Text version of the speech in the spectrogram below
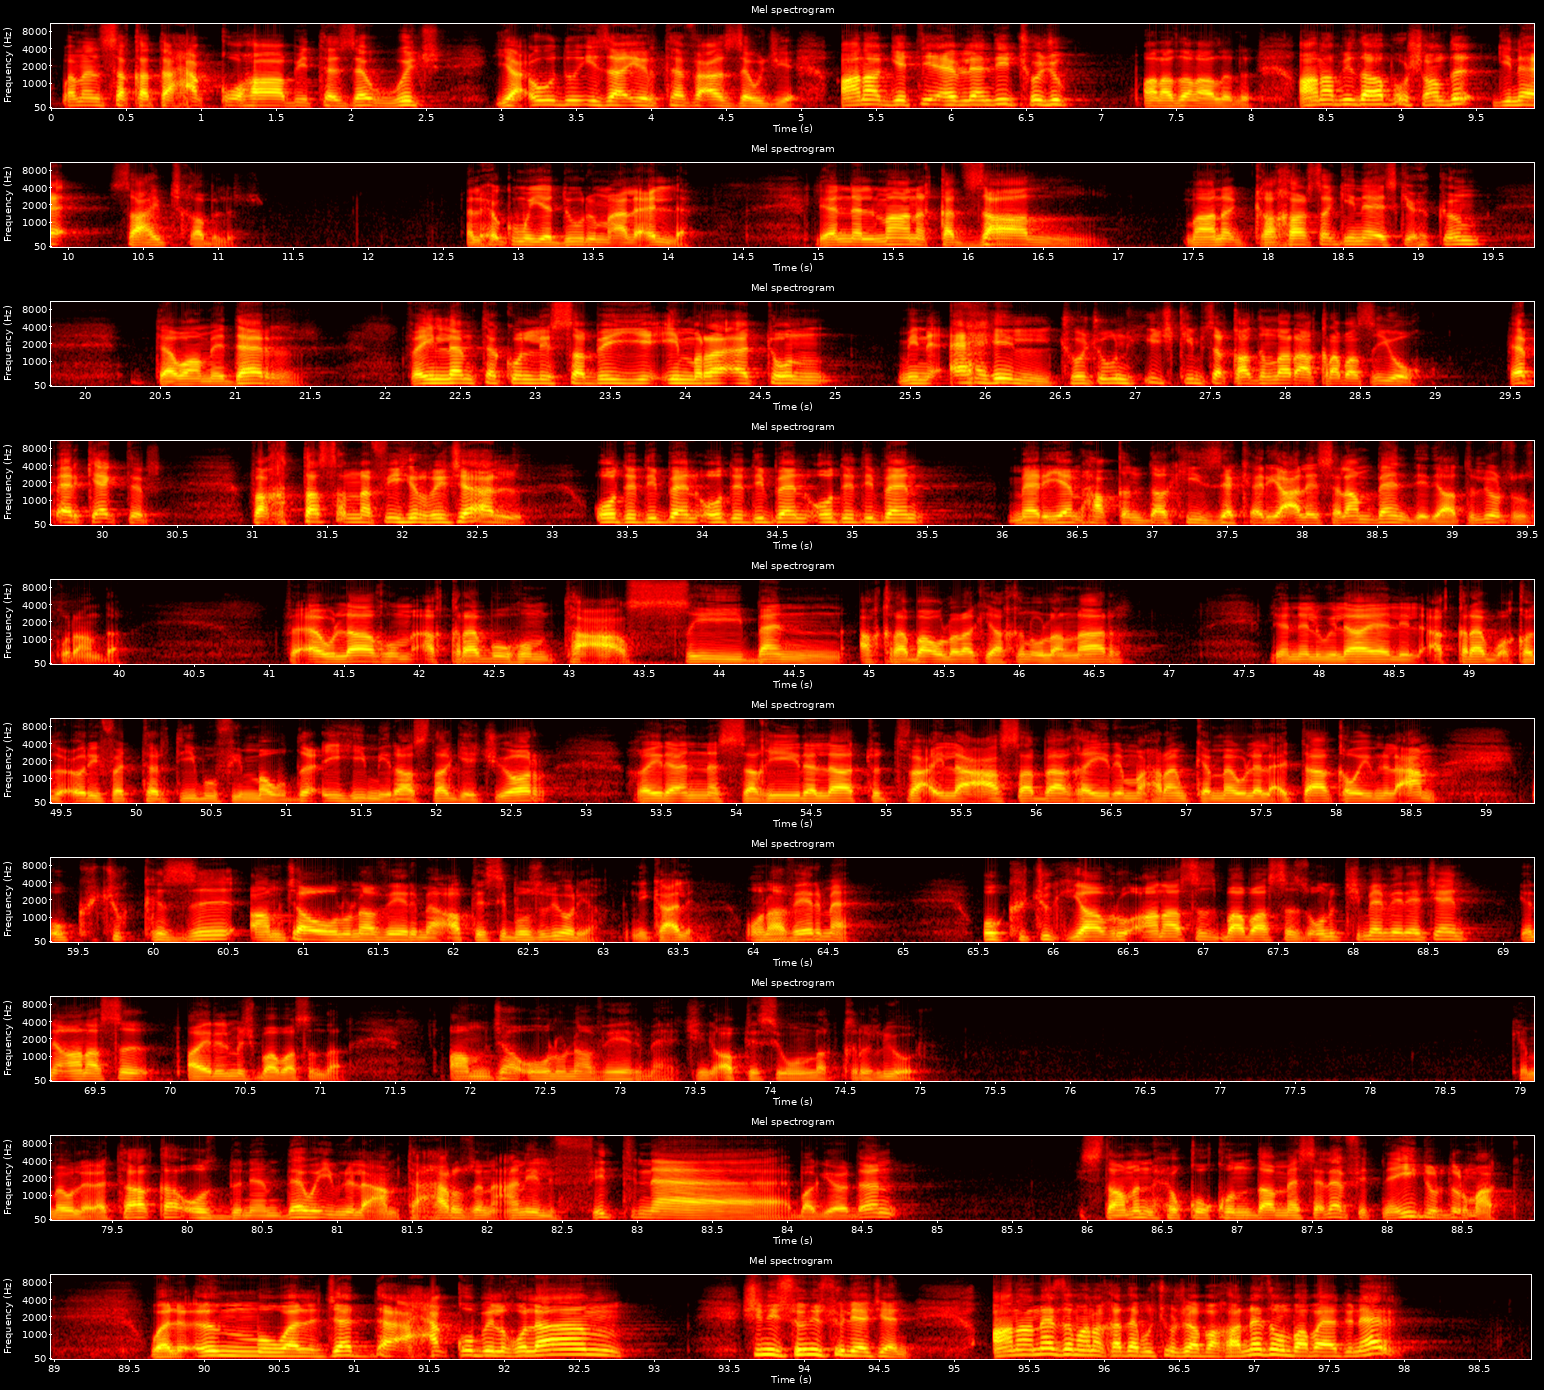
Ve men sakata hakkuha bi tezevvuc yaudu iza irtefa'a zevciye. Ana gitti evlendi çocuk anadan alınır. Ana bir daha boşandı yine sahip çıkabilir. El hukmu yeduru ma'al ille. لأن المعنى قد زال mana kalkarsa yine eski hüküm devam eder. Fe in lem tekun li sabiyyi imraetun min ehil çocuğun hiç kimse kadınlar akrabası yok. Hep erkektir. Fahtasama fihi rical. O dedi ben, o dedi ben, o dedi ben. Meryem hakkındaki Zekeriya aleyhisselam ben dedi. Hatırlıyorsunuz Kur'an'da. فَاَوْلَاهُمْ اَقْرَبُهُمْ تَعَصِيبًا Akraba olarak yakın olanlar لأن الولاية للأقرب وقد عرف الترتيب في موضعه mirasta geçiyor. غير أن الصغير لا تدفع إلى عصبة غير محرم كمولى العتاق وابن العم o küçük kızı amca oğluna verme. Abdesti bozuluyor ya nikahlı. Ona verme. O küçük yavru anasız babasız onu kime vereceksin? Yani anası ayrılmış babasından. Amca oğluna verme. Çünkü abdesti onunla kırılıyor. Kemevle etaka o dönemde ve İbnül Am taharruzun anil fitne. Bak gördün. İslam'ın hukukunda mesele fitneyi durdurmak. Vel ummu vel cedde hakku bil gulam. Şimdi şunu söyleyeceksin. Ana ne zamana kadar bu çocuğa bakar? Ne zaman babaya döner?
